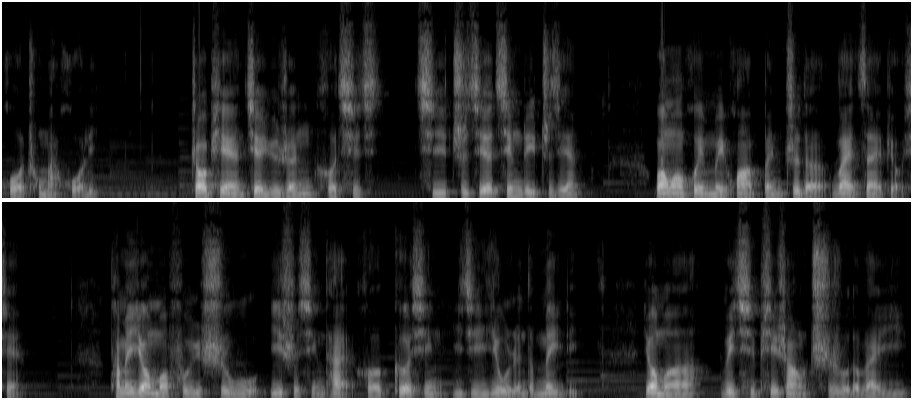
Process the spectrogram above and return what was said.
或充满活力。照片介于人和其其直接经历之间，往往会美化本质的外在表现。他们要么赋予事物意识形态和个性以及诱人的魅力，要么为其披上耻辱的外衣。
